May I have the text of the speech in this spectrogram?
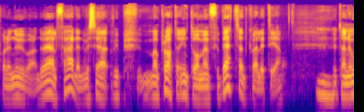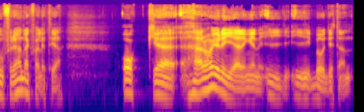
på den nuvarande välfärden. Det vill säga, vi, man pratar inte om en förbättrad kvalitet utan en oförändrad kvalitet. Och eh, här har ju regeringen i, i budgeten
